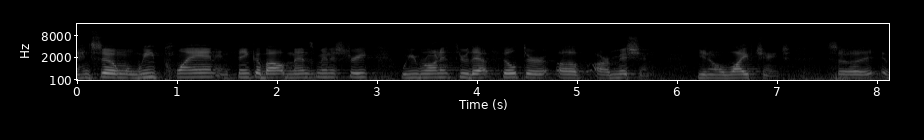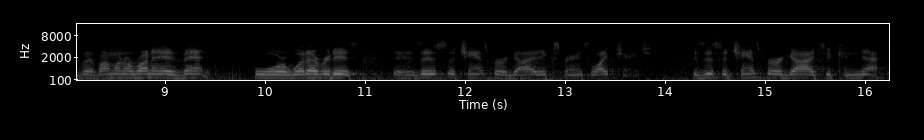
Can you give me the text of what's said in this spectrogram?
And so when we plan and think about men's ministry, we run it through that filter of our mission, you know, life change. So if, if I'm going to run an event for whatever it is, is this a chance for a guy to experience life change? Is this a chance for a guy to connect?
